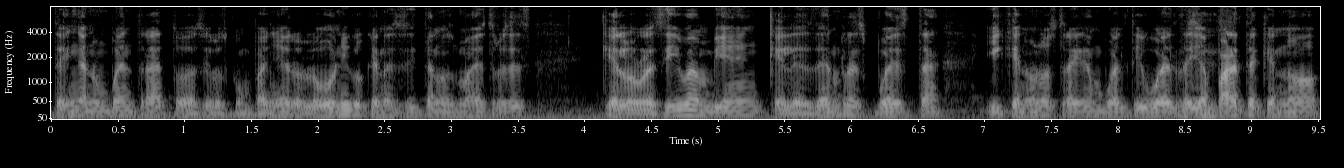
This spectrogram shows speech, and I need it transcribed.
tengan un buen trato hacia los compañeros. Lo único que necesitan los maestros es que lo reciban bien, que les den respuesta y que no los traigan vuelta y vuelta. y aparte que no,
